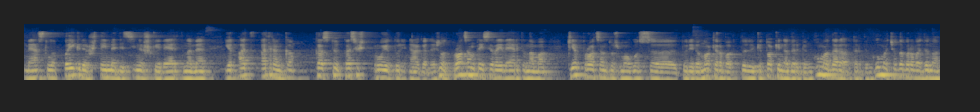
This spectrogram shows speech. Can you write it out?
mes labai griežtai mediciniškai vertiname ir at, atrenkam, kas, tu, kas iš tikrųjų turi negalę. Žinot, procentais yra įvertinama, kiek procentų žmogus uh, turi vienokį arba kitokį nedarbingumą dar, ar darbingumą čia dabar vadina,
